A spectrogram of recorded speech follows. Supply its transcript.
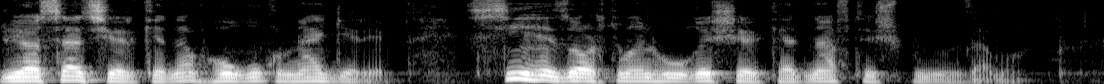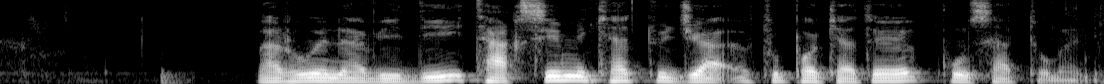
ریاست شرکت نفت حقوق نگرفت. سی هزار تومن حقوق شرکت نفتش بود اون زمان. مرحوم نویدی تقسیم می‌کرد تو, ج... تو پاکت 500 تومنی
